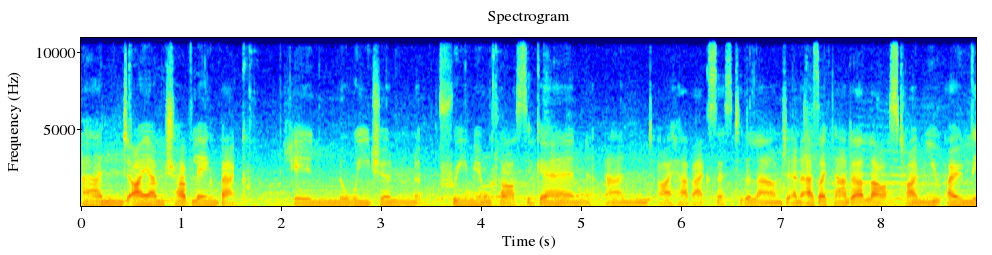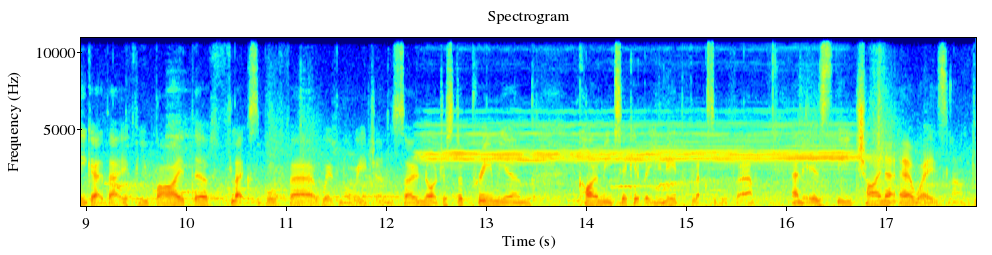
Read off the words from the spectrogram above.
and I am travelling back in Norwegian premium class again and I have access to the lounge and as I found out last time you only get that if you buy the flexible fare with Norwegian so not just a premium economy ticket but you need the flexible fare and it is the China Airways lounge.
